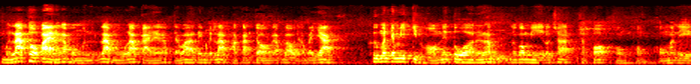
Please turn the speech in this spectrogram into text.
เหมือนลาบทั่วไปนะครับ ผมเหมือนลาบหมูลาบไก่นะครับ แต่ว่านี่เป็นลาบผักกาดจองนะครับเราจะเอาไปย่างคือมันจะมีกลิ่นหอมในตัวนะครับ แล้วก็มีรสชาติเฉพาะของของของมันเอง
